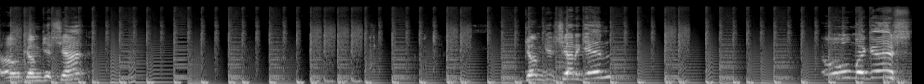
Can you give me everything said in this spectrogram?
Oh, come get shot. Gum gets shot again. Oh my gosh!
